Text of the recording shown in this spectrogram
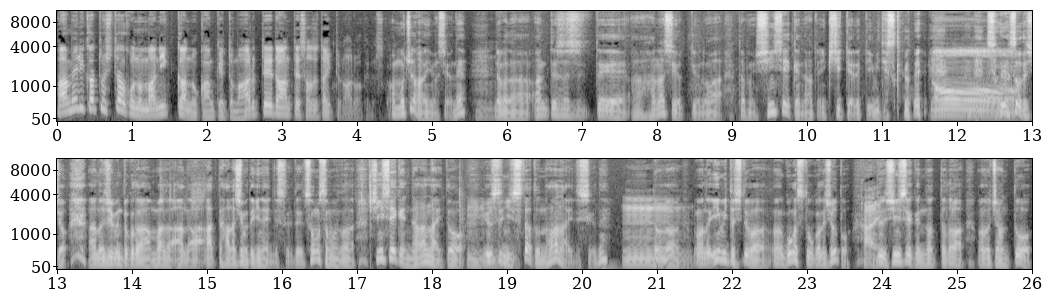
アメリカとしてはこの、まあ、日韓の関係ともある程度安定させたいというのはあるわけですか？もちろんありますよね。うん、だから安定させて話すよっていうのは多分新政権の後にきちっとやれっていう意味ですけどね。そりゃそうでしょう。あの自分のところはまだあの会って話もできないんですでそもそも新政権にならないと、うん、要するにスタートにならないですよね。うん、だからあの意味としては5月10日でしょと。はい、で新政権になったらあのちゃんと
